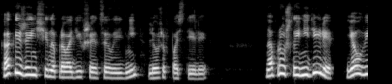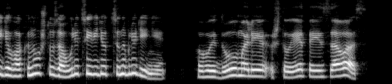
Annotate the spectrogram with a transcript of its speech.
как и женщина, проводившая целые дни, лежа в постели. На прошлой неделе я увидел в окно, что за улицей ведется наблюдение. Вы думали, что это из-за вас?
